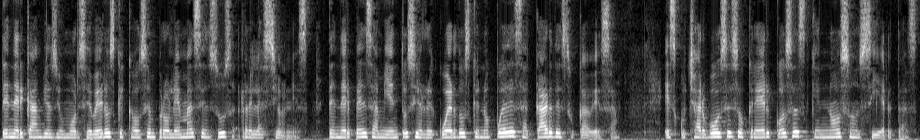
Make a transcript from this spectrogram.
tener cambios de humor severos que causen problemas en sus relaciones, tener pensamientos y recuerdos que no puede sacar de su cabeza, escuchar voces o creer cosas que no son ciertas,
